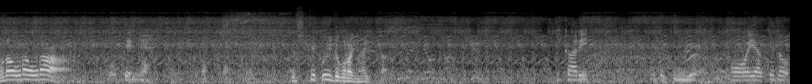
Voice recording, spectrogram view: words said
オラオラオラで今よし結構いいところに入った。怒り。おおやけど。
